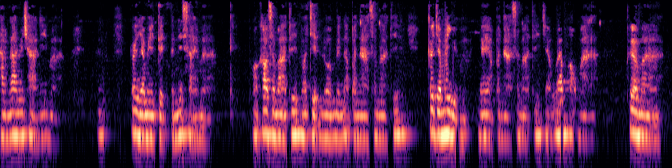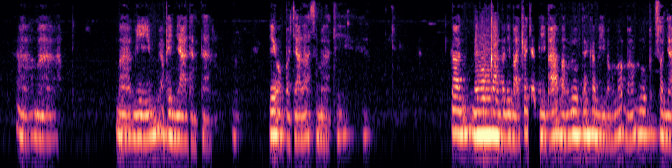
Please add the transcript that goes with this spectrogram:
ทางด้านวิชานี้มา ก็ยังมีติดเป็นนิสัยมา พอเข้าสมาธิพอจิตรวมเป็นอัปปนาสมาธิ ก็จะไม่อยู่ในอัปปนาสมาธิจะแวบออกมาเพื่อมาามามามีอภิญญาต่างๆ เรียกอุปจารสมาธิก็ในวงการปฏิบัติก็จะมีพระบางรูปท่านก็มีบางบางรูปส่วนใหญ่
